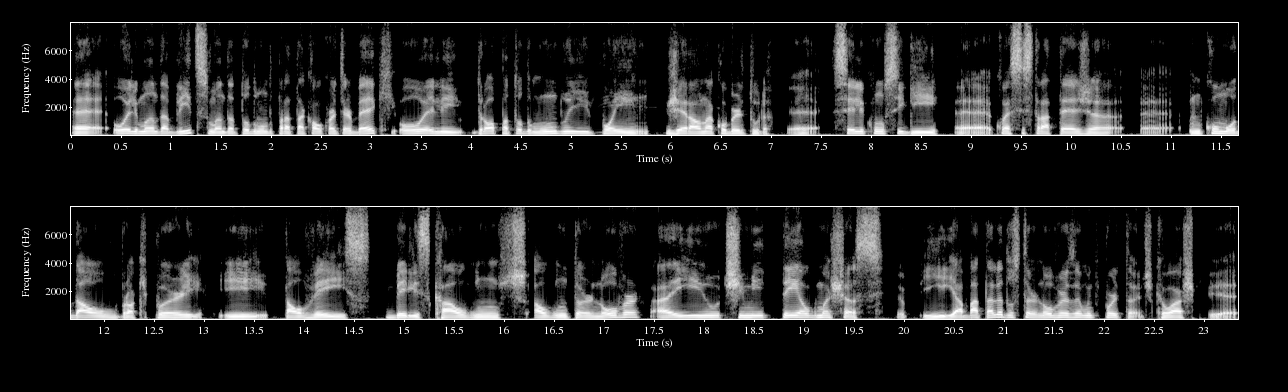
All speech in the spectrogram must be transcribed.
É, ou ele manda blitz, manda todo mundo para atacar o quarterback, ou ele dropa todo mundo e põe geral na cobertura. É, se ele conseguir, é, com essa estratégia, incomodar o Brock Purdy e talvez beliscar alguns, algum turnover, aí o time tem alguma chance. E a batalha dos turnovers é muito importante, que eu acho que é,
